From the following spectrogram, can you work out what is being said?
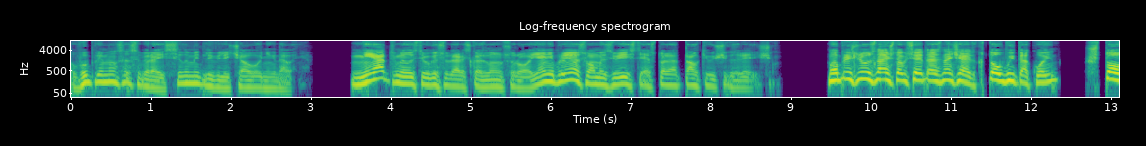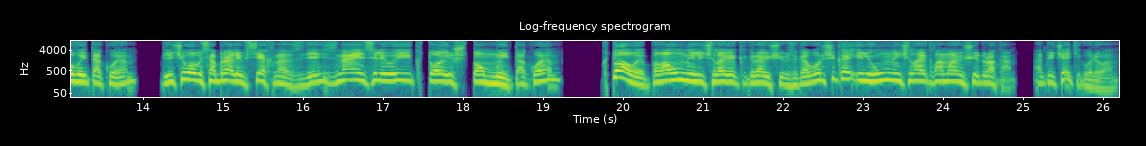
выпрямился, собираясь силами для величавого негодования. «Нет, милостивый государь», — сказал он сурово, — «я не принес вам известия о столь отталкивающих зрелищах. Мы пришли узнать, что все это означает. Кто вы такой? Что вы такое? Для чего вы собрали всех нас здесь? Знаете ли вы, кто и что мы такое? Кто вы, полоумный ли человек, играющий в заговорщика, или умный человек, ломающий дурака? Отвечайте, говорю вам.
